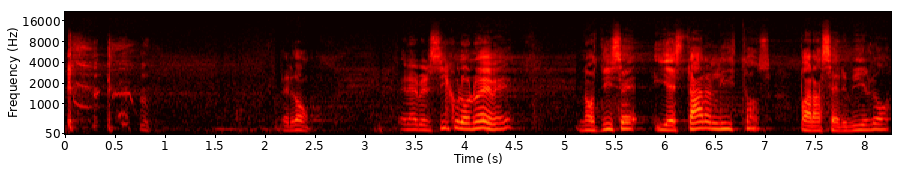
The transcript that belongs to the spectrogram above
perdón, en el versículo 9 nos dice, y estar listos para servirlo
